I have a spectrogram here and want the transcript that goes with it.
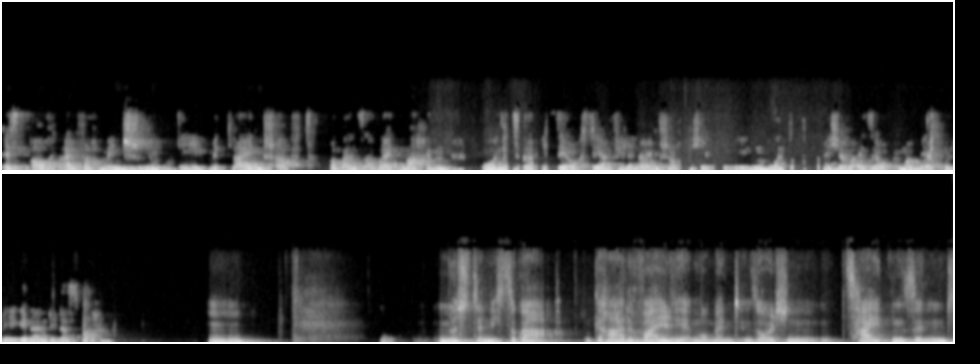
es braucht einfach Menschen, die mit Leidenschaft Verbandsarbeit machen. Und äh, ich sehe auch sehr viele leidenschaftliche Kollegen und ehrlicherweise auch immer mehr Kolleginnen, die das machen. Mhm. Müsste nicht sogar, gerade weil wir im Moment in solchen Zeiten sind,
